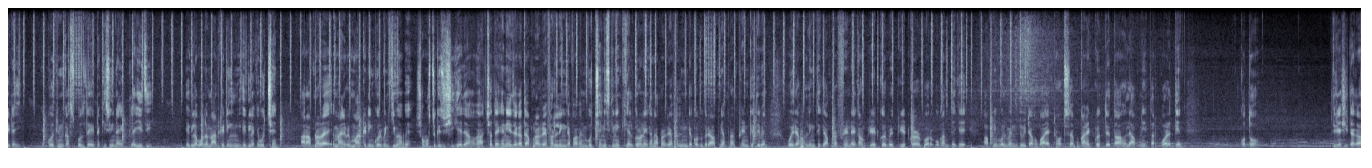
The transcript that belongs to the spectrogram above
এটাই। কঠিন কাজ বলতে এটা কিছুই না, এগুলা ইজি এগুলা বলে মার্কেটিং এগুলাকে, বুঝছেন? আর আপনারা মার্কেটিং করবেন কীভাবে? সমস্ত কিছু শিখিয়ে দেওয়া হবে। আচ্ছা দেখেন এই জায়গাতে আপনার রেফার লিঙ্কটা পাবেন, বুঝছেন? স্ক্রিনে খেয়াল করুন, এখানে আপনার রেফার লিঙ্কটা কপি করে আপনি আপনার ফ্রেন্ডকে দেবেন। ওই রেফার লিঙ্ক থেকে আপনার ফ্রেন্ড অ্যাকাউন্ট ক্রিয়েট করবে। ক্রিয়েট করার পর ওখান থেকে আপনি বলবেন, দুইটা বা একটা হোয়াটসঅ্যাপ কানেক্ট করতে, তাহলে আপনি তার পরের দিন কত? তিরাশি টাকা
